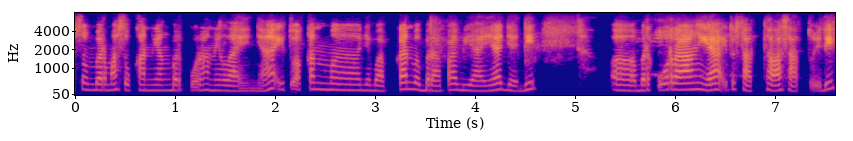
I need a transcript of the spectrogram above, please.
sumber masukan yang berkurang nilainya itu akan menyebabkan beberapa biaya jadi eh, berkurang ya itu salah satu. Jadi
